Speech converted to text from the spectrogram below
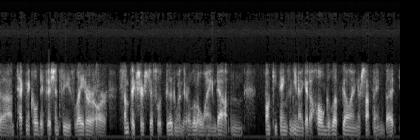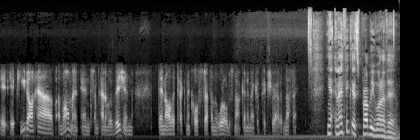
uh, technical deficiencies later, or some pictures just look good when they're a little wanged out and funky things, and you know, get a whole look going or something. But it, if you don't have a moment and some kind of a vision, then all the technical stuff in the world is not going to make a picture out of nothing. Yeah, and I think that's probably one of the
